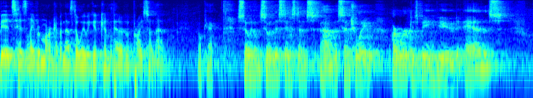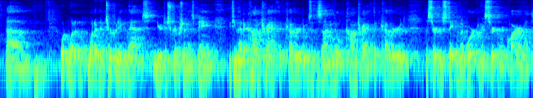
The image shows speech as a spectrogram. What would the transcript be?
bids his labor markup, and that's the way we get a competitive price on that. Okay. So in, so in this instance, um, essentially, our work is being viewed as, um, what, what, what I'm interpreting that your description as being, if you had a contract that covered, it was a design and build contract that covered a certain statement of work and a certain requirement,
